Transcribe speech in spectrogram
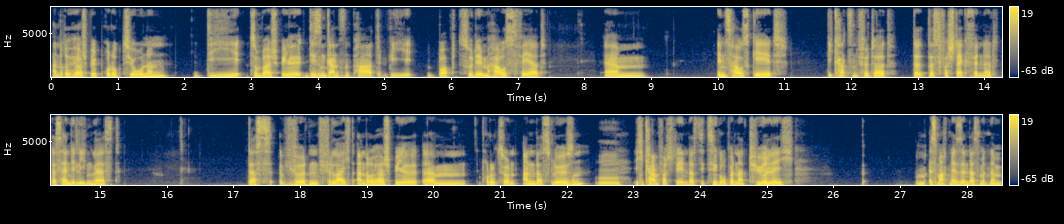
andere Hörspielproduktionen, die zum Beispiel diesen ganzen Part, wie Bob zu dem Haus fährt, ähm, ins Haus geht, die Katzen füttert, da, das Versteck findet, das Handy liegen lässt. Das würden vielleicht andere Hörspielproduktionen ähm, anders lösen. Mhm. Ich kann verstehen, dass die Zielgruppe natürlich es macht mehr Sinn, das mit einem,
